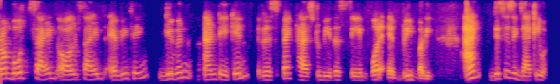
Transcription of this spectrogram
from both sides, all sides, everything given and taken, respect has to be the same for everybody. And this is exactly what.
